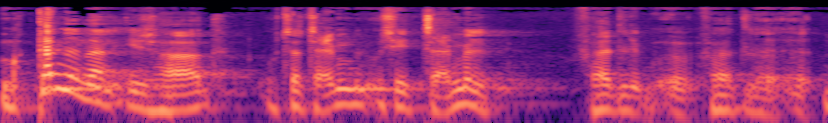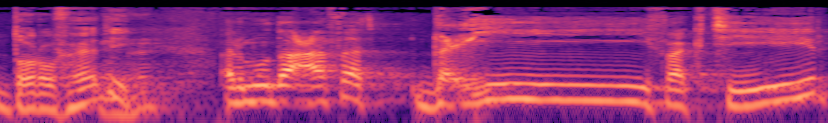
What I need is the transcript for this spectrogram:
مقننه الاجهاض وتتعمل وتتعمل في هذه في هذه الظروف هذه. المضاعفات ضعيفة كثير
